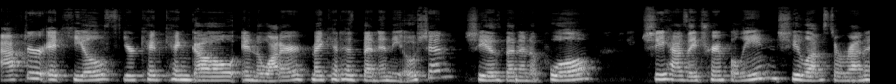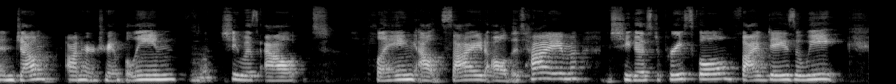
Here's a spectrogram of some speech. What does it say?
after it heals, your kid can go in the water. My kid has been in the ocean. She has been in a pool. She has a trampoline. She loves to run and jump on her trampoline. She was out playing outside all the time. She goes to preschool five days a week,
